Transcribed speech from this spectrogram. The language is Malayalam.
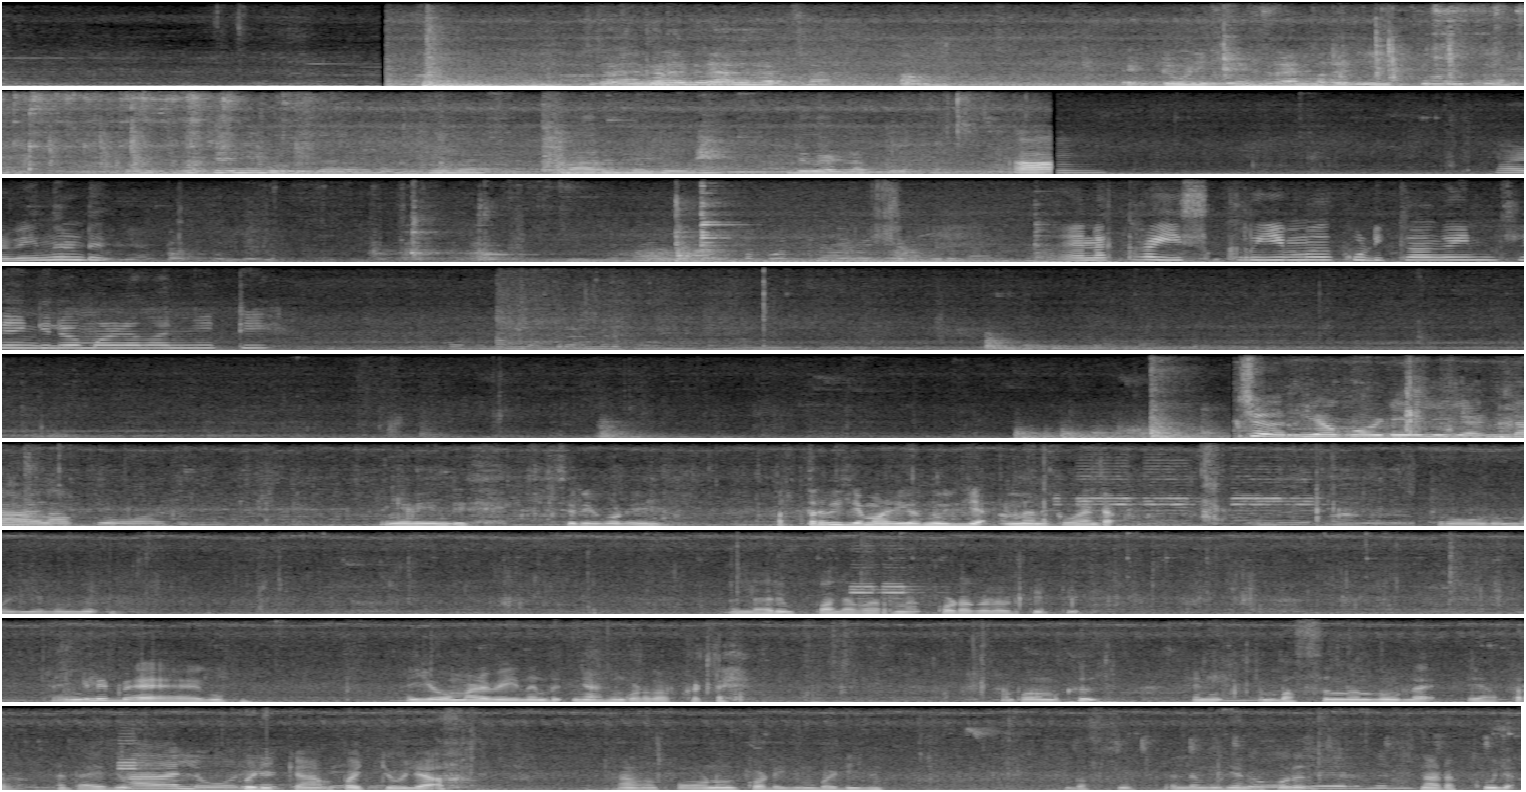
ആ എട്ട് മണിക്ക് ഗ്രാൻമർ റെഡിയിരിക്കുന്നുണ്ട് ഒരു വെള്ളപ്പൂക്ക. ആ. മഴ പെയ്യുന്നുണ്ട് എനക്ക് ഐസ്ക്രീം കുടിക്കാൻ കഴിഞ്ഞിട്ടില്ലെങ്കിലോ മഴ നനഞ്ഞിട്ട്? ചെറിയ കൊടയിൽ രണ്ടാളാ പോവാടുന്നു ഇങ്ങനെയുണ്ട്. ചെറിയ കുടയിൽ അത്ര വലിയ മഴയൊന്നും ഇല്ല എന്ന് എനിക്ക് വേണ്ട. റോഡും വഴിയിലൊന്നും എല്ലാവരും പല വർണ കുടകളെടുത്തിട്ട് എങ്കിൽ ബാഗും. അയ്യോ മഴ പെയ്യുന്നുണ്ട്. ഞാനും കുട തുറക്കട്ടെ. അപ്പോൾ നമുക്ക് ഇനി ബസ്സിൽ നിന്നുള്ള യാത്ര അതായത് പിടിക്കാൻ പറ്റൂല. ഫോണും കുടയും വടിയും ബസ്സും എല്ലാം കൂടി നമുക്ക് നടക്കൂല.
